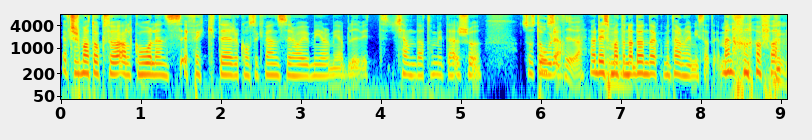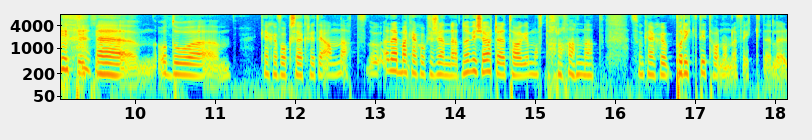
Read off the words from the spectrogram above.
Eftersom att också alkoholens effekter och konsekvenser har ju mer och mer blivit kända att de inte är så, så stora. Positiva. Ja, det är som att Mm. den, den där kommentaren har jag missat det. Men i alla fall. Ehm, och då ehm, kanske folk söker till annat. Eller man kanske också känner att nu har vi kört det här ett tag, jag måste ha något annat som kanske på riktigt har någon effekt eller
